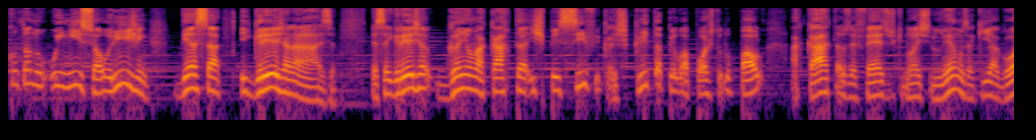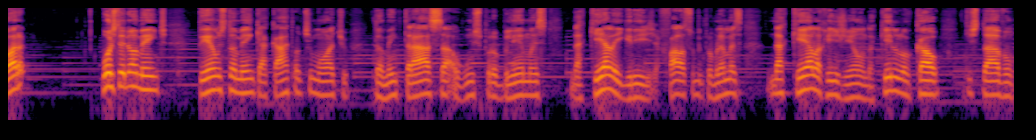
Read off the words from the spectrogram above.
contando o início, a origem dessa igreja na Ásia. Essa igreja ganha uma carta específica, escrita pelo apóstolo Paulo, a carta aos Efésios que nós lemos aqui agora. Posteriormente, temos também que a carta ao Timóteo também traça alguns problemas daquela igreja, fala sobre problemas daquela região, daquele local que estavam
